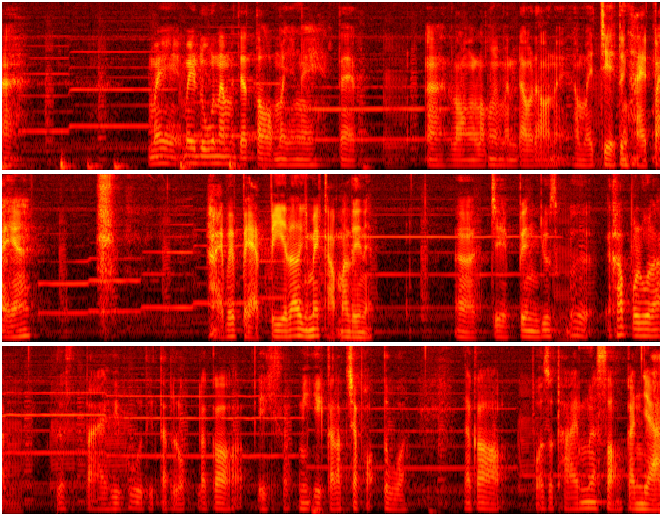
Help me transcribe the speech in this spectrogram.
อะไม่ไม่รู้นะมันจะตอบมายังไง แต่อะลองลองให้มันเดาๆหน่อยทำไมเจดถึงหายไปอะหายไปแปดปีแล้วยังไม่กลับมาเลยเนี่ยอ่าเจดเป็นยูทูบเบอร์ครับรู้ละเลือกสไตล์ที่พูดที่ตลก แล้วก็มีเอกลักษณ์เฉพาะตัว แล้วก็พอสุดท้ายเมื่อ 2 กันยา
